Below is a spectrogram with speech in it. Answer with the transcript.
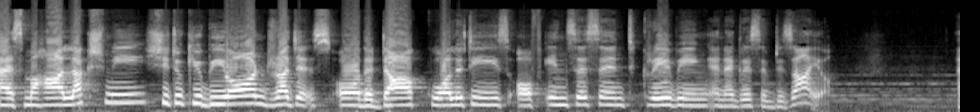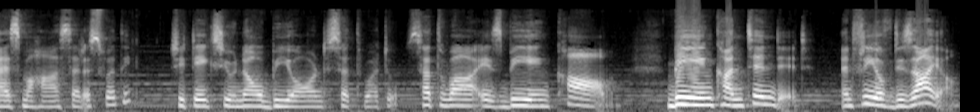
As Mahalakshmi, she took you beyond rajas or the dark qualities of incessant craving and aggressive desire. As Mahasaraswati, she takes you now beyond sattva too. Sattva is being calm, being contented, and free of desire.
